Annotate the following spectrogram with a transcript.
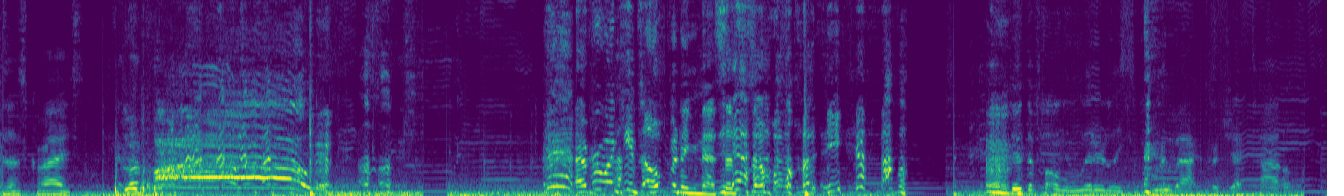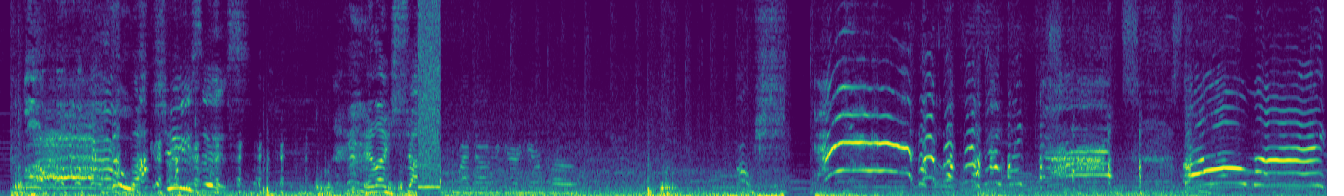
Jesus Christ. Everyone keeps opening this. It's so funny. Dude, the phone literally flew back projectile. Oh! Jesus! it like shot. My daughter get her hair blowed. Oh, sh! oh my god! Oh my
